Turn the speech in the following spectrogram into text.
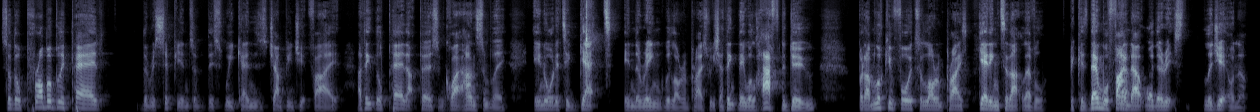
so they'll probably pair the recipient of this weekend's championship fight, I think they'll pay that person quite handsomely in order to get in the ring with Lauren Price, which I think they will have to do. But I'm looking forward to Lauren Price getting to that level because then we'll find yeah. out whether it's legit or not.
